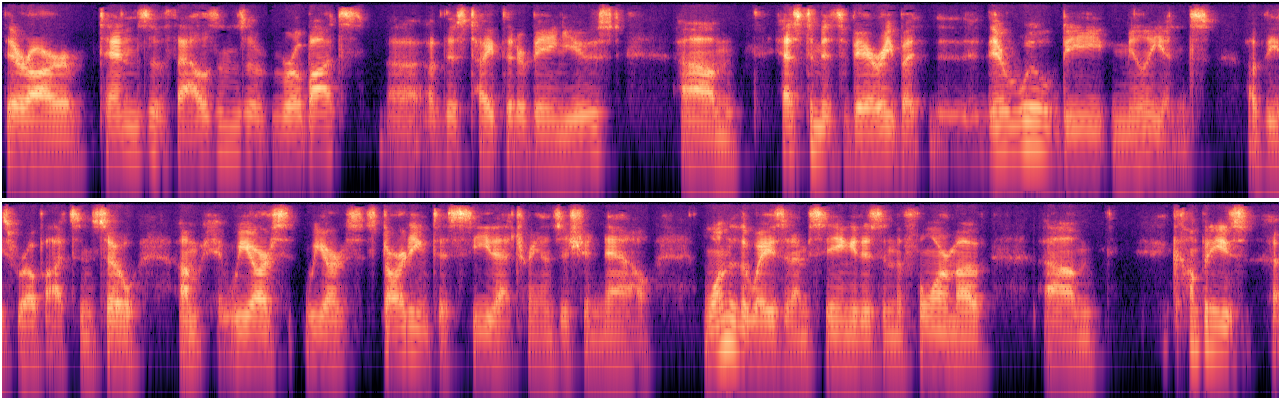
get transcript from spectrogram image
there are tens of thousands of robots uh, of this type that are being used. Um, estimates vary, but there will be millions of these robots, and so um, we are we are starting to see that transition now. One of the ways that I'm seeing it is in the form of um, companies uh,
